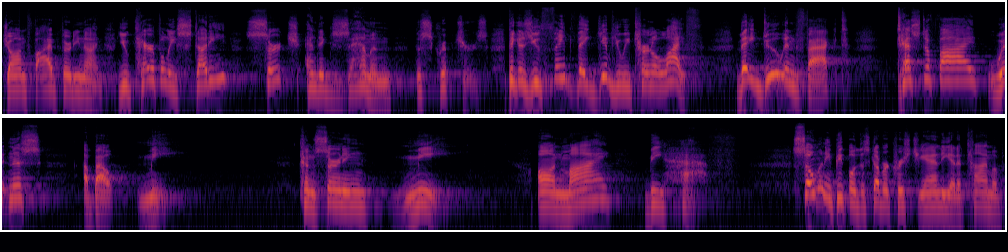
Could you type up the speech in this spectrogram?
John 5 39. You carefully study, search, and examine the scriptures because you think they give you eternal life. They do, in fact, testify, witness about me, concerning me on my behalf. So many people discover Christianity at a time of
